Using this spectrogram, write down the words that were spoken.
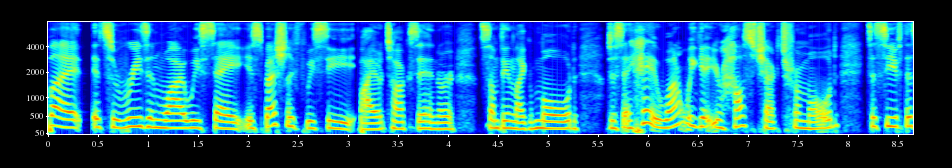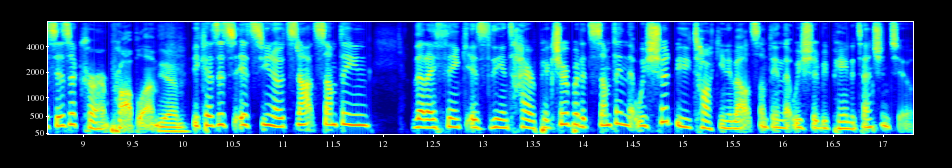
but it's a reason why we say especially if we see biotoxin or something like mold to say hey why don't we get your house checked for mold to see if this is a current problem yeah. because it's it's you know it's not something that I think is the entire picture, but it's something that we should be talking about, something that we should be paying attention to.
